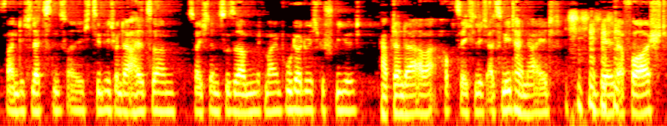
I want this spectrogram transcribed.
fand ich letztens eigentlich ziemlich unterhaltsam. Das habe ich dann zusammen mit meinem Bruder durchgespielt. Hab dann da aber hauptsächlich als Meta Knight die Welt erforscht,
